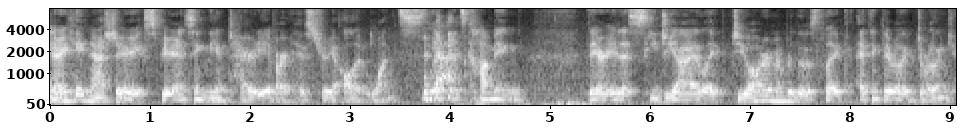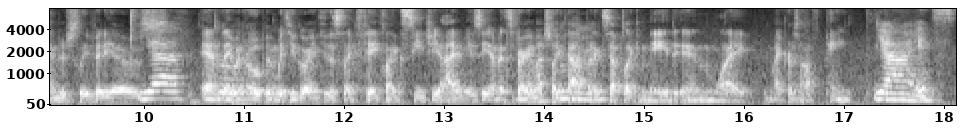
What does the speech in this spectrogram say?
Mary Kate and Ashley are experiencing the entirety of art history all at once. Like Yeah. it's coming. They're in a CGI like. Do you all remember those like? I think they were like Dorling Kindersley videos. Yeah, And they would open with you going through this like fake like CGI museum. It's very much like that, Mm-hmm. but except like made in like Microsoft Paint. Yeah, Mhm. it's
